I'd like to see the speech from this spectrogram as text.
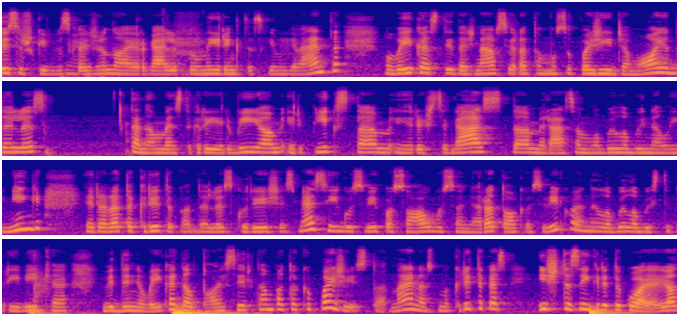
visiškai viską žino ir gali pilnai rinktis, kaip gyventi. O vaikas tai dažniausiai yra ta mūsų pažydžiamoji dalis, kada mes tikrai ir bijom, ir pykstam, ir išsigastam, ir esam labai labai nelaimingi. Ir yra ta kritiko dalis, kuri iš esmės, jeigu sveiko suaugusio nėra tokio sveiko, jinai labai labai stipriai veikia vidinį vaiką, dėl to jisai ir tampa tokiu pažeistu, ar ne? Nes nu, kritikas ištisai kritikuoja, jo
